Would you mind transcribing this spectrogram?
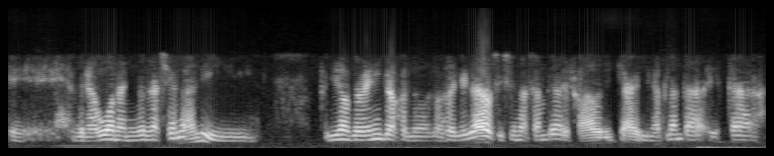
eh, de la UON a nivel nacional y pidieron que venir los, los, delegados, hizo una asamblea de fábrica y la planta está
